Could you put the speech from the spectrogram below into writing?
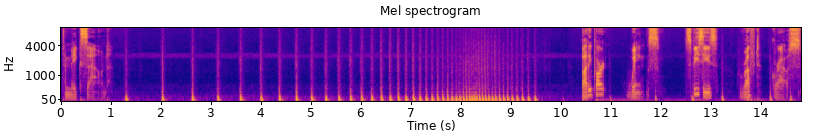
to make sound. Body part wings. Species ruffed grouse.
